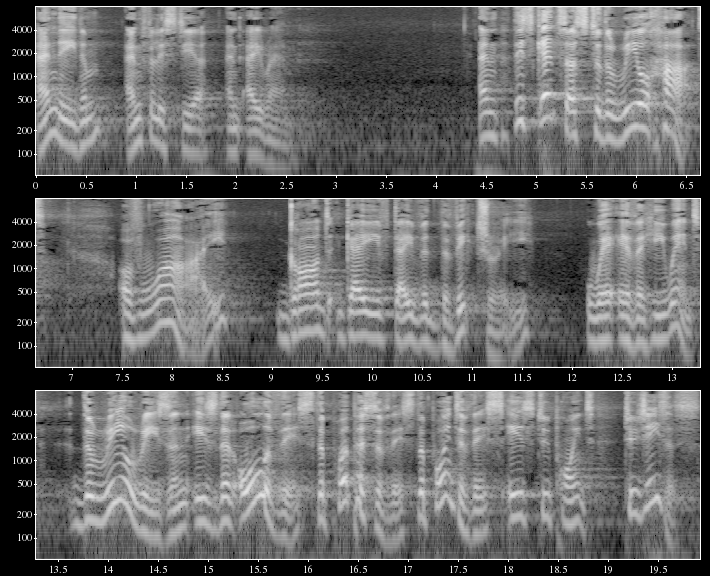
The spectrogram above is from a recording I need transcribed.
and Edom, and Philistia, and Aram. And this gets us to the real heart of why God gave David the victory wherever he went. The real reason is that all of this, the purpose of this, the point of this, is to point to Jesus.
